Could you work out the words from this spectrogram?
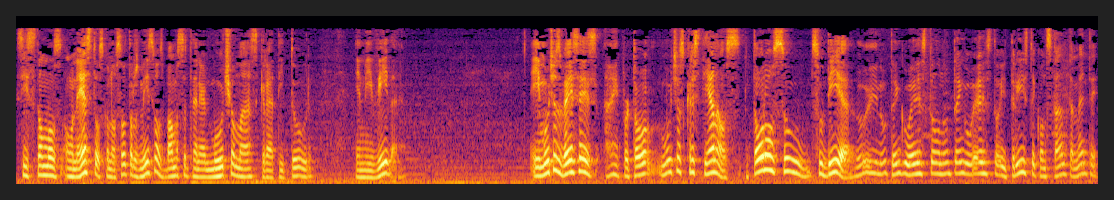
Si estamos honestos con nosotros mismos, vamos a tener mucho más gratitud en mi vida. Y muchas veces, ay, por todo, muchos cristianos, todo su, su día, uy, no tengo esto, no tengo esto, y triste constantemente,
